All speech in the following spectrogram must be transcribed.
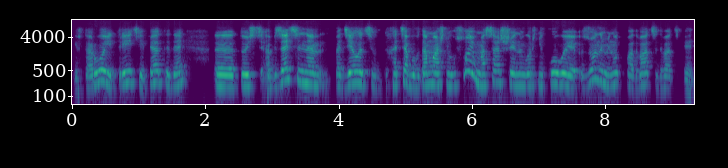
и второй, и третий, и пятый, да. Э, то есть обязательно поделать хотя бы в домашних условиях массаж шейно-воротниковой зоны минут по 20-25. То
